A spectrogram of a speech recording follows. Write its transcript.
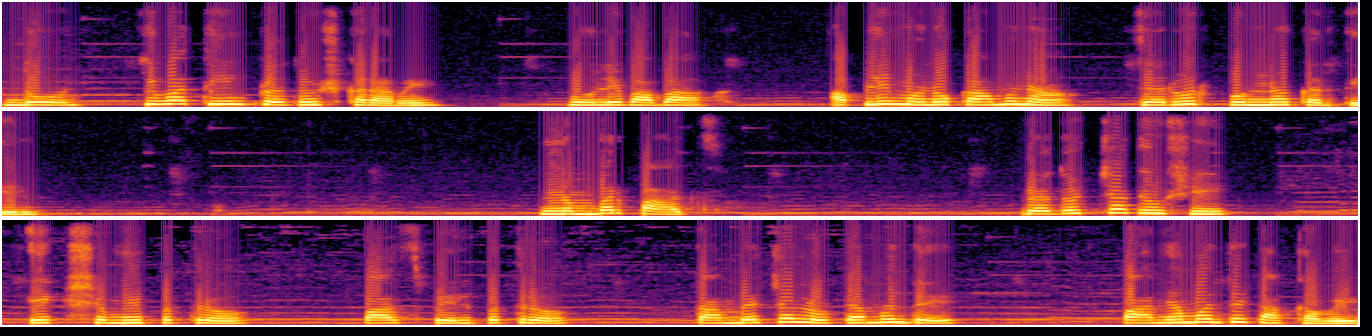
दोन किंवा तीन प्रदोष करावे. भोले बाबा आपली मनोकामना जरूर पूर्ण करतील. नंबर पाच. प्रदोषच्या दिवशी एक शमीपत्र पाच बेलपत्र तांब्याच्या लोट्यामध्ये पाण्यामध्ये टाकावे.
